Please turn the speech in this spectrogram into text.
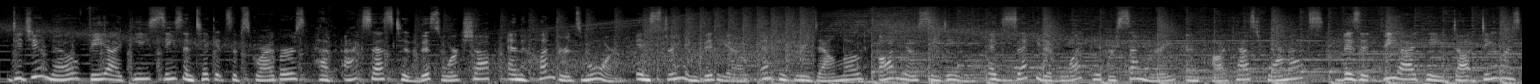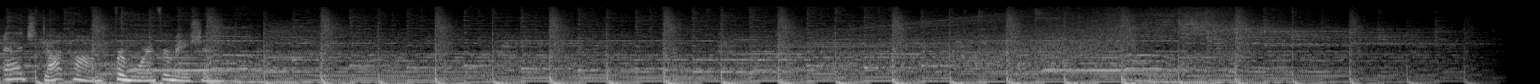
Did you know VIP season ticket subscribers have access to this workshop and hundreds more in streaming video, MP3 download, audio CD, executive white paper summary, and podcast formats? Visit vip.dealersedge.com for more information.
